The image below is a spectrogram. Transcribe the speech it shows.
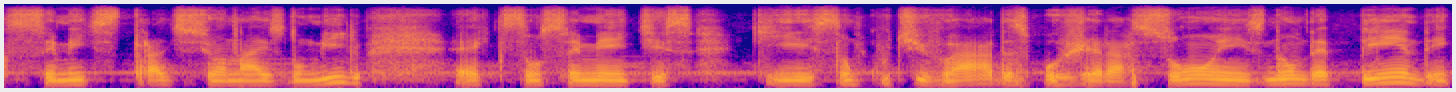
sementes tradicionais do milho, é, que são sementes que são cultivadas por gerações, não dependem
